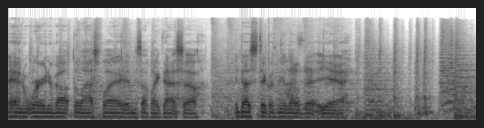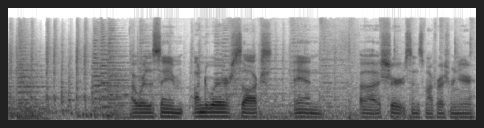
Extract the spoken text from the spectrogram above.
and worrying about the last play and stuff like that, so it does stick with me a little bit, yeah. I wear the same underwear, socks, and uh, shirt since my freshman year.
